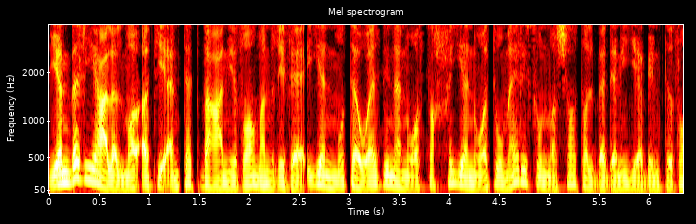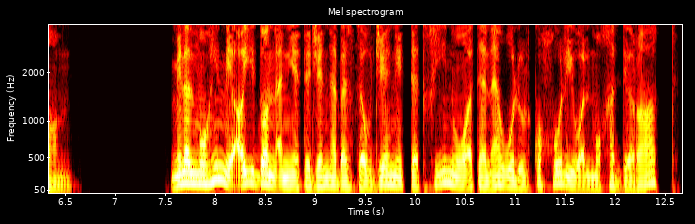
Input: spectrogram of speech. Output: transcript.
ينبغي على المرأة أن تتبع نظاما غذائيا متوازنا وصحيا وتمارس النشاط البدني بانتظام. من المهم أيضا أن يتجنب الزوجان التدخين وتناول الكحول والمخدرات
